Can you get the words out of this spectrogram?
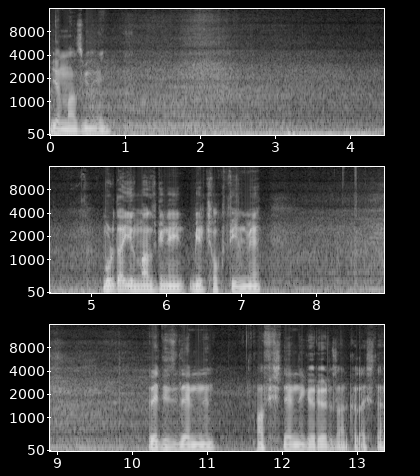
Yılmaz Güney'in. Burada Yılmaz Güney'in birçok filmi ve dizilerinin afişlerini görüyoruz arkadaşlar.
